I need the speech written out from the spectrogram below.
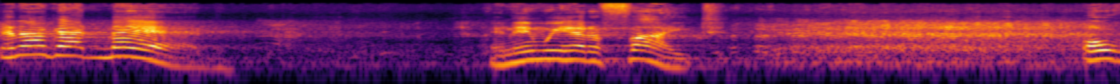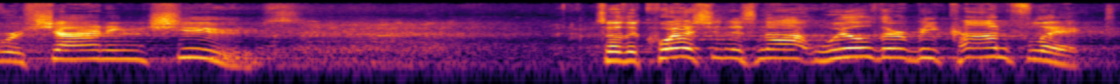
And I got mad. And then we had a fight over shining shoes. So the question is not, will there be conflict?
